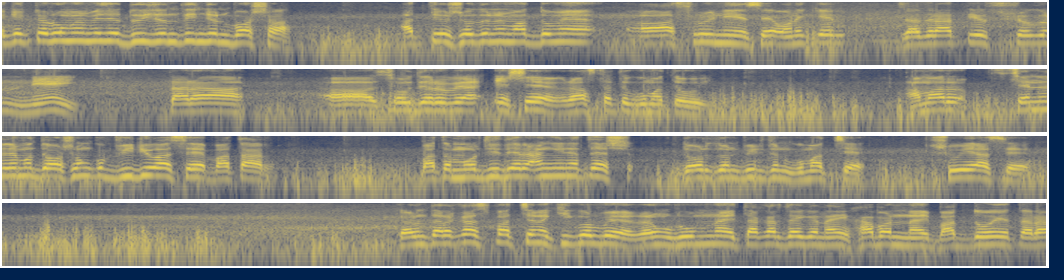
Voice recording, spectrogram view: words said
এক একটা রুমের মেঝে দুইজন, তিনজন বসা। আত্মীয় স্বজনের মাধ্যমে আশ্রয় নিয়েছে। অনেকের যাদের আত্মীয় স্বজন নেই, তারা সৌদি আরবে এসে রাস্তাতে ঘুমাতে হই আমার চ্যানেলের মধ্যে অসংখ্য ভিডিও আছে বাতার। বাতা মসজিদের আঙিনাতে দশজন, বিশজন ঘুমাচ্ছে। শুয়ে আছে। কারণ তারা কাজ পাচ্ছে না, কি করবে? রুম নাই, থাকার জায়গা নাই, খাবার নাই, বাধ্য হয়ে তারা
